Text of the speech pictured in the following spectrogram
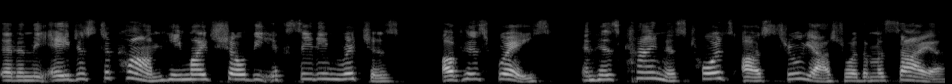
that in the ages to come he might show the exceeding riches of his grace and his kindness towards us through Yahshua the Messiah.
